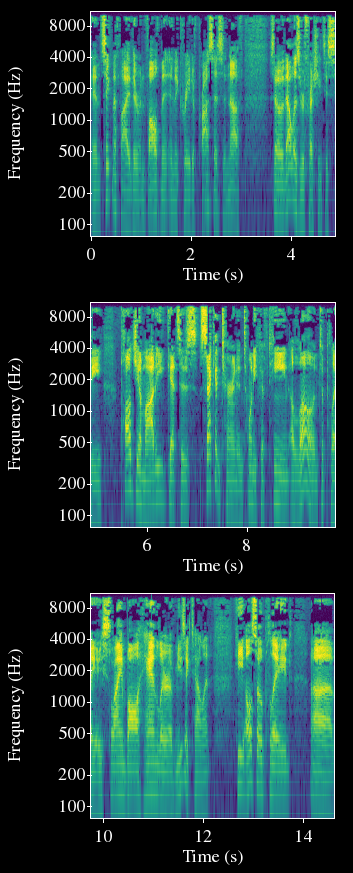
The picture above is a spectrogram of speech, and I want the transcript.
and signify their involvement in the creative process enough so that was refreshing to see. Paul Giamatti gets his second turn in 2015 alone to play a slimeball handler of music talent. He also played uh,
